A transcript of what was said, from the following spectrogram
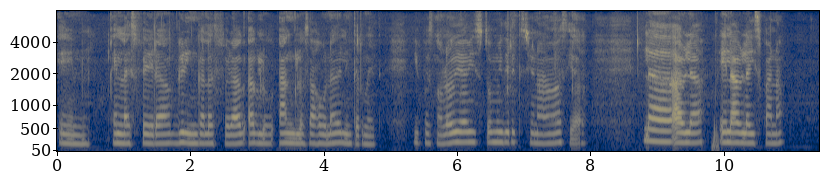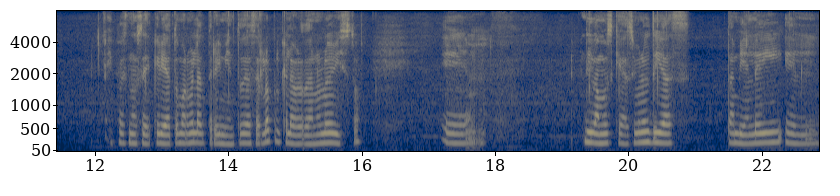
en, en la esfera gringa, la esfera anglosajona del internet. Y pues no lo había visto muy direccionado hacia la habla, el habla hispana. Y pues no sé, quería tomarme el atrevimiento de hacerlo porque la verdad no lo he visto. Em, digamos que hace unos días también leí el,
